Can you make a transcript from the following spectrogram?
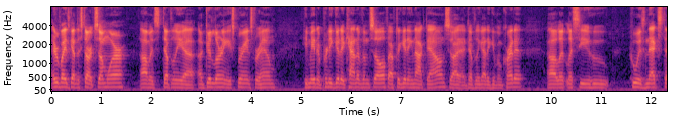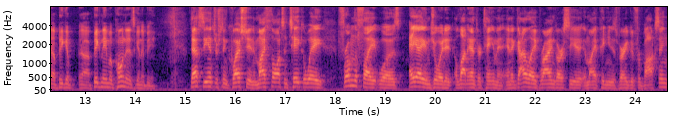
everybody's got to start somewhere. Um, it's definitely a, a, good learning experience for him. He made a pretty good account of himself after getting knocked down, so I, I definitely got to give him credit. Uh, let, let's see who who his next uh, big uh, big name opponent is going to be. That's the interesting question. My thoughts and takeaway from the fight was a I enjoyed it, a lot of entertainment, and a guy like Ryan Garcia, in my opinion, is very good for boxing.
